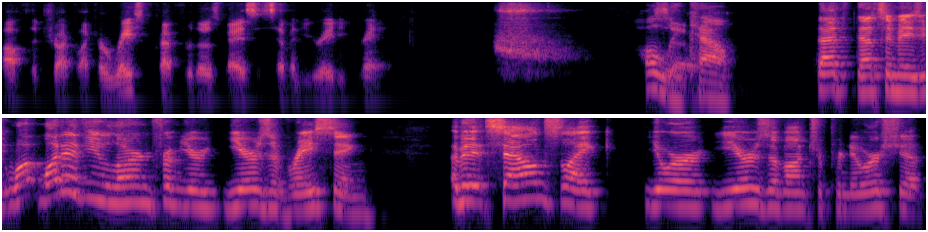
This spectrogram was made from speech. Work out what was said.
off the truck. Like a race prep for those guys is seventy or eighty grand. Holy so. cow. That that's amazing. What what have you learned from your years of racing? I mean, it sounds like your years of entrepreneurship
